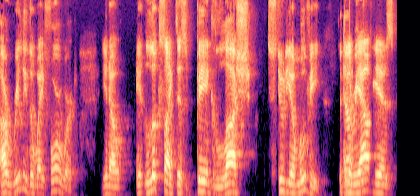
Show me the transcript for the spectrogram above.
are really the way forward. You know, it looks like this big lush studio movie, It and the reality is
